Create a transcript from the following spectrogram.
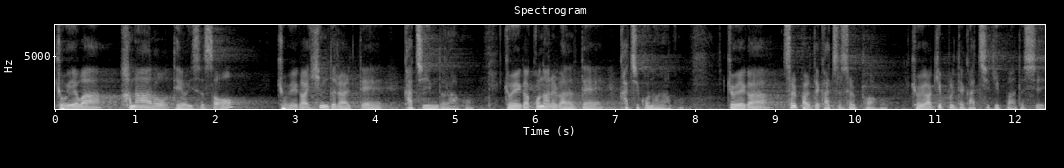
교회와 하나로 되어 있어서 교회가 힘들어할 때 같이 힘들어하고 교회가 고난을 받을 때 같이 고난하고, 교회가 슬퍼할 때 같이 슬퍼하고, 교회가 기쁠 때 같이 기뻐하듯이,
